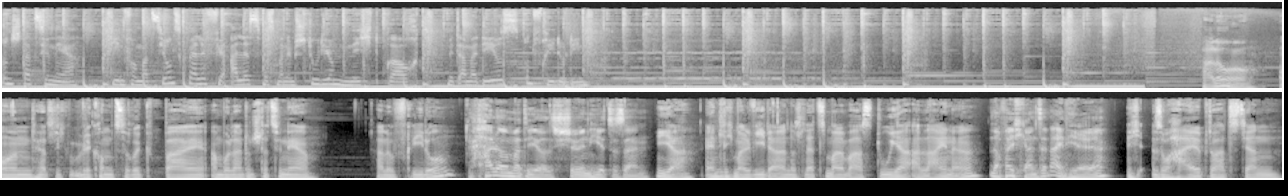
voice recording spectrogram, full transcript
Ambulant und stationär. Die Informationsquelle für alles, was man im Studium nicht braucht. Mit Amadeus und Fridolin. Hallo und herzlich willkommen zurück bei Ambulant und Stationär. Hallo Frido. Hallo Matthäus, schön hier zu sein. Ja, endlich mal wieder. Das letzte Mal warst du ja alleine. Da war ich ganz allein hier, ja? Ich, so halb, du hattest ja ein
